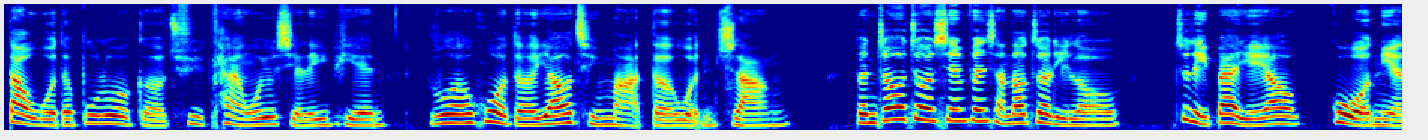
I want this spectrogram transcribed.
到我的部落格去看，我有写了一篇如何获得邀请码的文章。本周就先分享到这里喽。这礼拜也要过年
